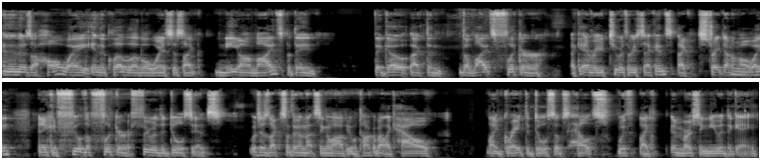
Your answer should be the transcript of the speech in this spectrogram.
And then there's a hallway in the club level where it's just like neon lights, but they they go like the the lights flicker like every two or three seconds, like straight down the Mm. hallway, and you can feel the flicker through the dual sense, which is like something I'm not seeing a lot of people talk about, like how like great the dual sense helps with like immersing you in the game.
